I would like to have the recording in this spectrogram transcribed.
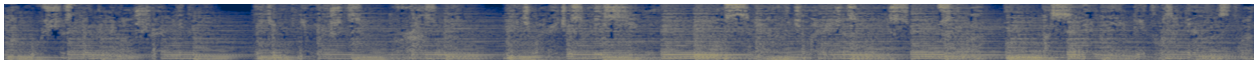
могущественными волшебниками. Поединок не мышц, разума, не человеческой силы, но сверхчеловеческого искусства. Последняя битва двух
